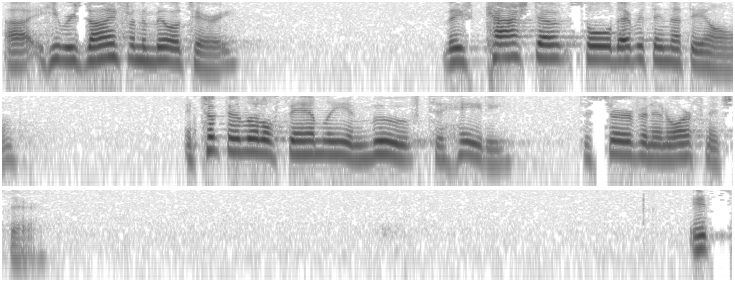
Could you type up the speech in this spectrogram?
uh, he resigned from the military. They cashed out, sold everything that they owned, and took their little family and moved to Haiti to serve in an orphanage there. It's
